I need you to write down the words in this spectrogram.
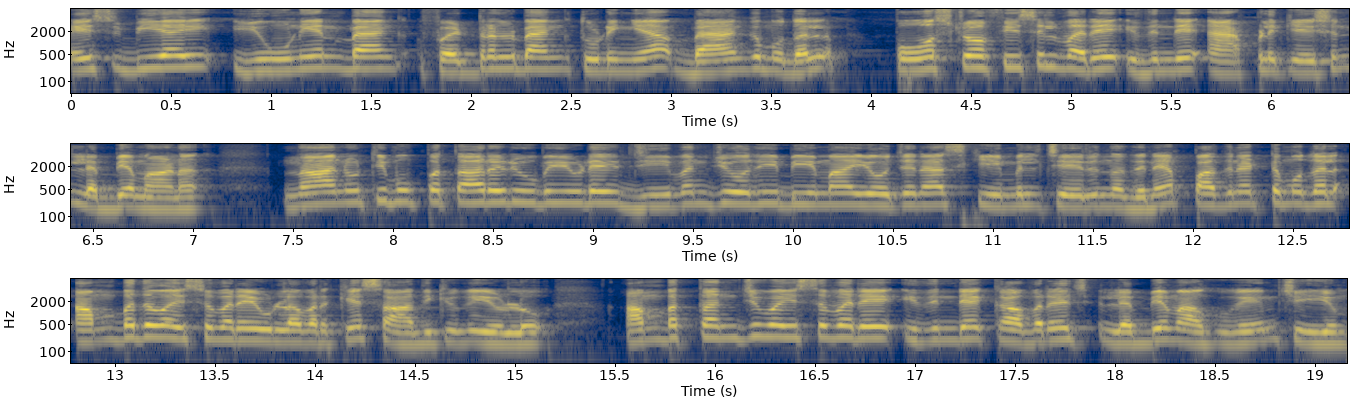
S B I union bank federal bank തുടങ്ങിയ ബാങ്ക് മുതൽ പോസ്റ്റ് ഓഫീസിൽ വരെ ഇതിന്റെ ആപ്ലിക്കേഷൻ ലഭ്യമാണ്. നാനൂറ്റി മുപ്പത്തി രൂപയുടെ ജീവൻ ജ്യോതി ബീമ യോജന സ്കീമിൽ ചേരുന്നതിന് പതിനെട്ട് മുതൽ അമ്പത് വയസ്സ് വരെയുള്ളവർക്ക് സാധിക്കുകയുള്ളൂ. അമ്പത്തഞ്ച് വയസ്സ് വരെ ഇതിന്റെ കവറേജ് ലഭ്യമാക്കുകയും ചെയ്യും.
